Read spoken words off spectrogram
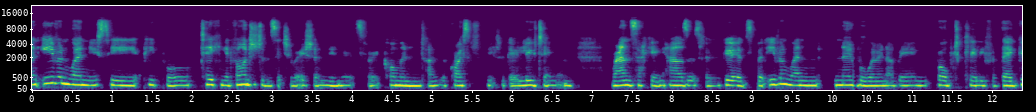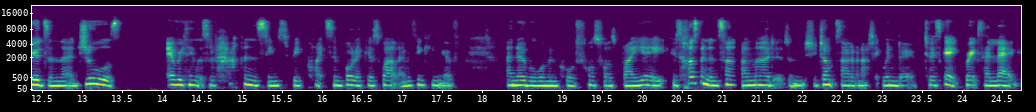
And even when you see people taking advantage of the situation, you know, it's very common in times of crisis for people to go looting and ransacking houses for goods. But even when noble women are being robbed clearly for their goods and their jewels, everything that sort of happens seems to be quite symbolic as well. I'm thinking of a noble woman called Francoise Baillet, whose husband and son are murdered, and she jumps out of an attic window to escape, breaks her leg,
